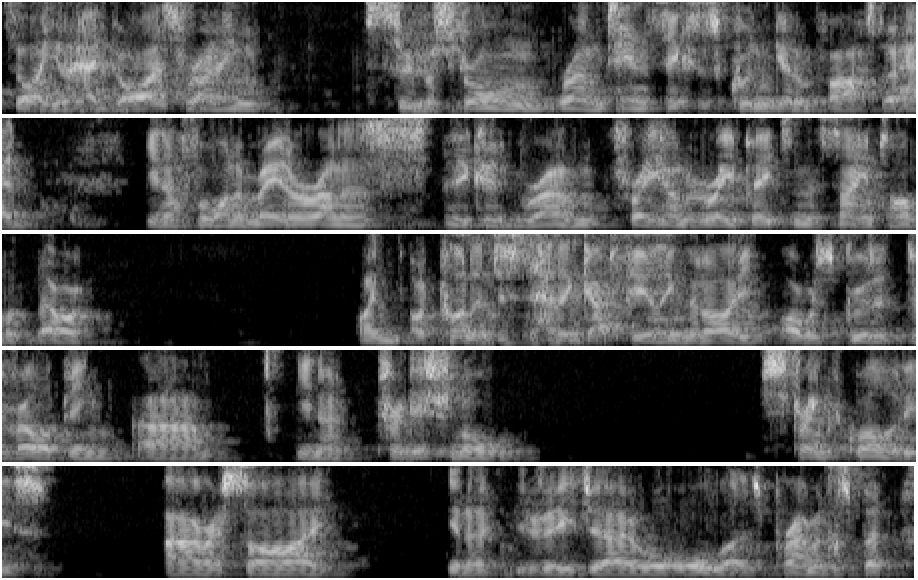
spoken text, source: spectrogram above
So I you know, had guys running super strong, run 10 sixes, couldn't get them faster. I had you know 400 meter runners who could run 300 repeats in the same time, but they were. I, I kind of just had a gut feeling that I, I was good at developing, um, you know, traditional strength qualities, RSI, you know, your VJ, all, all those parameters. But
